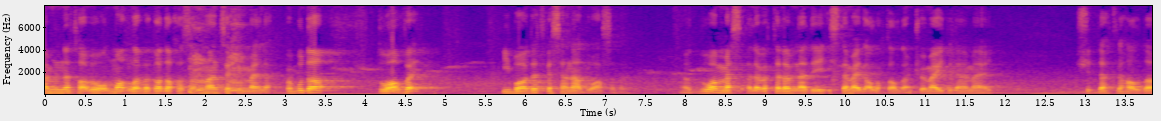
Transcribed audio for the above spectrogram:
Əmrinə tabe olmaqla və qadağasından çəkinməklə. Və bu da dua və ibadət və səna duasıdır. Dua məsələ və tələb nədir? İstəməkdir Allah Taala'dan, kömək diləmək, şiddətli halda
